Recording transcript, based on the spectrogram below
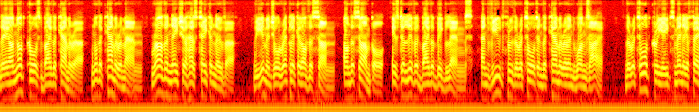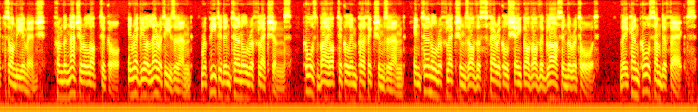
They are not caused by the camera, nor the cameraman, rather nature has taken over. The image or replica of the sun, on the sample, is delivered by the big lens, and viewed through the retort and the camera and one's eye. The retort creates many effects on the image, from the natural optical irregularities and repeated internal reflections, caused by optical imperfections and internal reflections of the spherical shape of, of the glass in the retort. They can cause some defects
